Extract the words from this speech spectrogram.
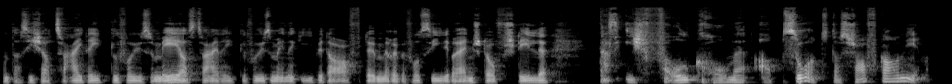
und das ist ja zwei Drittel von unserem, mehr als zwei Drittel von unserem Energiebedarf, den wir über fossile Brennstoffe stillen. Das ist vollkommen absurd. Das schafft gar niemand.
